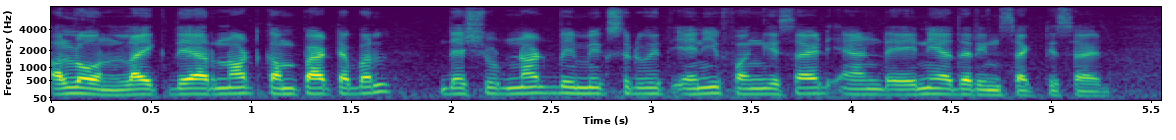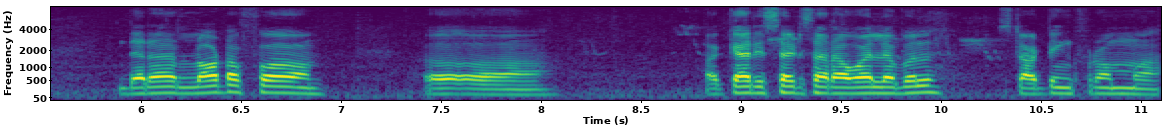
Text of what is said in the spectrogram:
alone like they are not compatible. They should not be mixed with any fungicide and any other insecticide. There are a lot of uh, uh, acaricides are available starting from uh,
